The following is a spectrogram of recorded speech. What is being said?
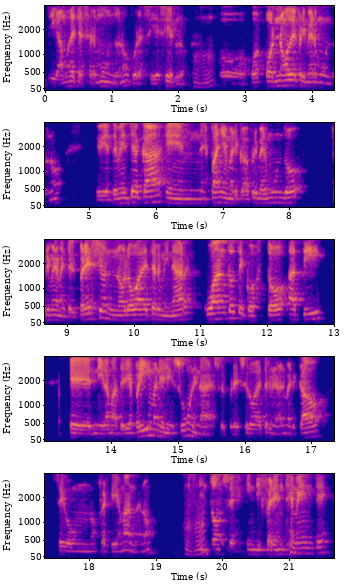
digamos, de tercer mundo, ¿no? Por así decirlo, uh -huh. o, o, o, no de primer mundo, ¿no? Evidentemente acá en España, en mercado de primer mundo, primeramente el precio no lo va a determinar cuánto te costó a ti eh, ni la materia prima, ni el insumo, ni nada de eso. El precio lo va a determinar el mercado según oferta y demanda, ¿no? Uh -huh. Entonces, indiferentemente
